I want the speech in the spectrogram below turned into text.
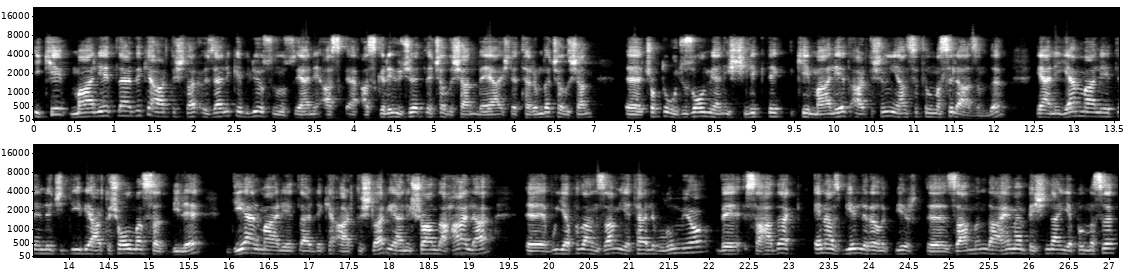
İki, maliyetlerdeki artışlar özellikle biliyorsunuz yani as, asgari ücretle çalışan veya işte tarımda çalışan e, çok da ucuz olmayan işçilikteki maliyet artışının yansıtılması lazımdı. Yani yem maliyetlerinde ciddi bir artış olmasa bile diğer maliyetlerdeki artışlar yani şu anda hala e, bu yapılan zam yeterli bulunmuyor ve sahada en az 1 liralık bir e, zammın daha hemen peşinden yapılması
